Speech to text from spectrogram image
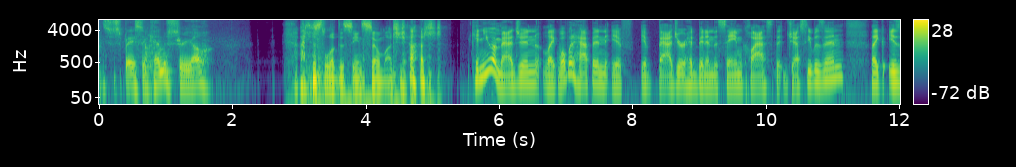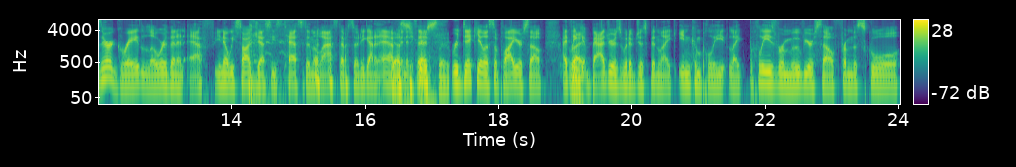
It's just basic chemistry, yo. I just love this scene so much, Josh. Can you imagine like what would happen if if Badger had been in the same class that Jesse was in? Like is there a grade lower than an F? You know, we saw Jesse's test in the last episode. He got an F Yeah, and it seriously. said ridiculous apply yourself. I think Right. Badger's would have just been like incomplete, like please remove yourself from the school.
